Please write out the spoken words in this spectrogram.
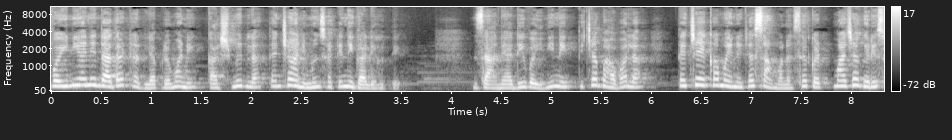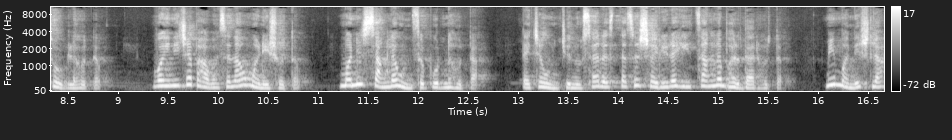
वहिनी आणि दादा ठरल्याप्रमाणे काश्मीरला त्यांच्या हनीमूनसाठी निघाले होते. जाण्याआधी वहिनीने तिच्या भावाला त्याच्या एका महिन्याच्या सामानासकट माझ्या घरी सोडलं होतं. वहिनीच्या भावाचं नाव मनीष होतं. मनीष चांगला उंचपूर्ण होता. त्याच्या उंचीनुसारच त्याचं शरीरही चांगलं भरदार होतं. मी मनीषला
